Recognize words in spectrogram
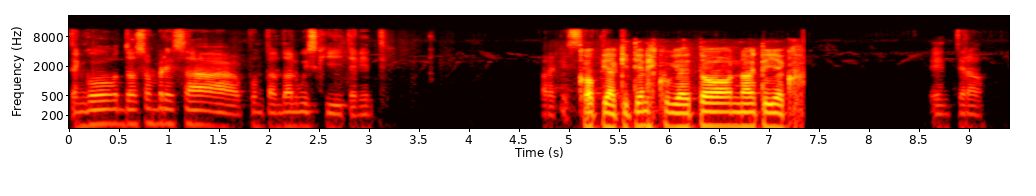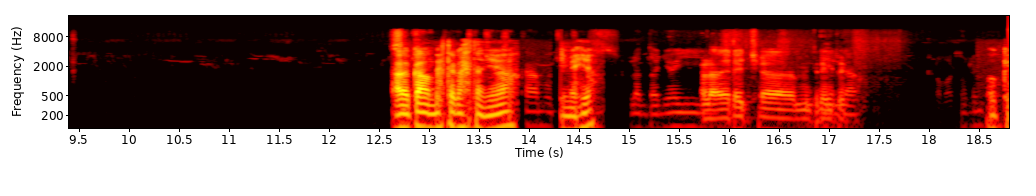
Tengo dos hombres apuntando al whisky, teniente. Para que Copia, aquí tienes cubierto norte y eco. enterado. Acá donde está Castañeda Acá, y Mejía. A la derecha, mi teniente. Ok.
